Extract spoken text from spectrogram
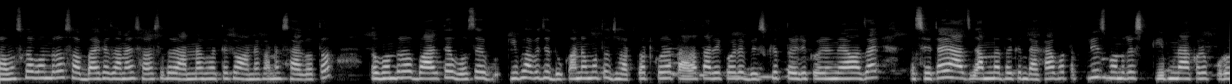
নমস্কার বন্ধুরা, সবাইকে জানাই সরস্বতী রান্নাঘর থেকে অনেক অনেক স্বাগত। তো বন্ধুরা, বাড়িতে বসে কীভাবে যে দোকানের মতো ঝটপট করে তাড়াতাড়ি করে বিস্কিট তৈরি করে নেওয়া যায়, তো সেটাই আজকে আপনাদেরকে দেখাবো। তো প্লিজ বন্ধুরা স্কিপ না করে পুরো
